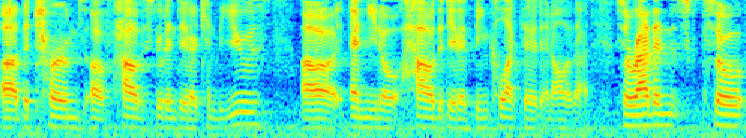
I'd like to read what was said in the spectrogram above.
uh, the terms of how the student data can be used, uh, and you know how the data is being collected and all of that. So rather than so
